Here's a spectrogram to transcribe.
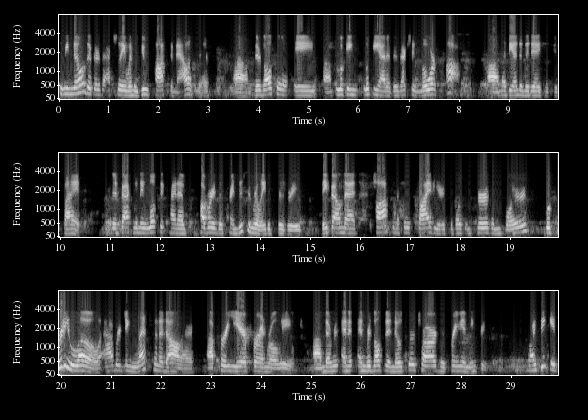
so we know that there's actually, when they do cost analysis, um, there's also a um, looking looking at it. There's actually lower cost um, at the end of the day to society. In fact, when they looked at kind of coverage of transition related surgeries, they found that costs in the first five years to both insurers and employers were pretty low, averaging less than a dollar uh, per year per enrollee, um, that re- and, and resulted in no surcharge or premium increases. So I think it,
